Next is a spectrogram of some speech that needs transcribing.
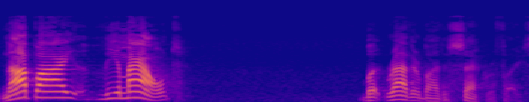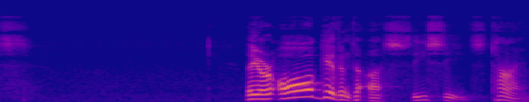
Not by the amount, but rather by the sacrifice. They are all given to us, these seeds, time,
